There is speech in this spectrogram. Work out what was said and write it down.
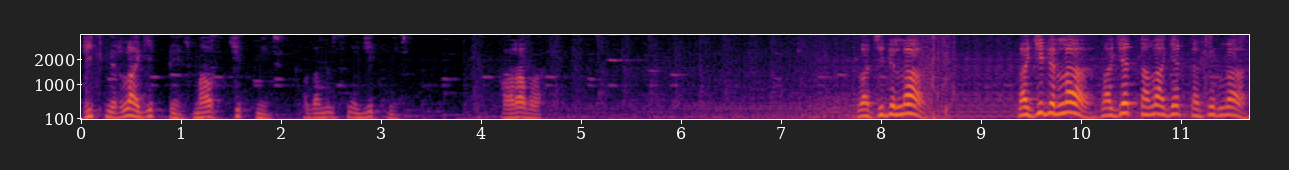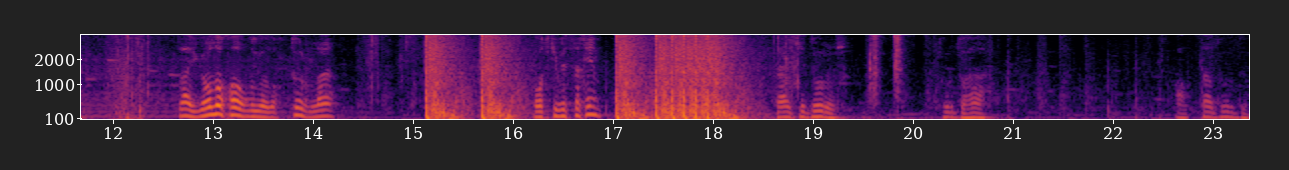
Gitmiyor la gitmiyor. Mouse gitmiyor. Adamın üstüne gitmiyor. Araba. La gidir la. La gidir la. La gitme la gitme dur la. La yoluk oğlu yoluk dur la. Bot gibi sıkayım. Belki durur. Durdu ha. Altta durdu.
